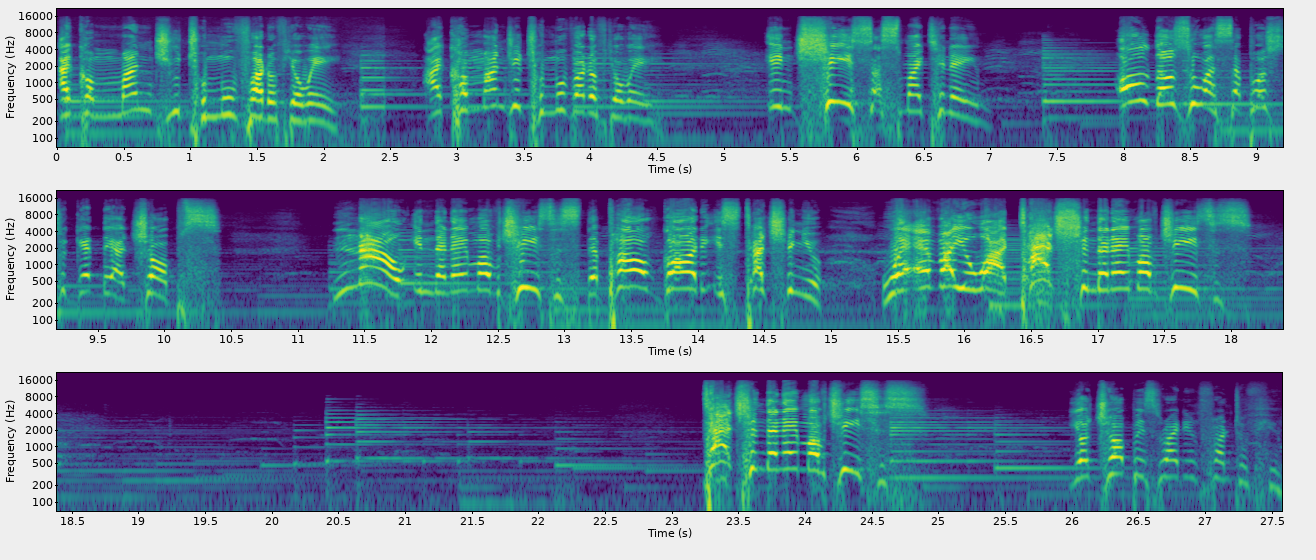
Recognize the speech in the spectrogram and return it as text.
I command you to move out of your way. I command you to move out of your way. In Jesus' mighty name. All those who are supposed to get their jobs, now in the name of Jesus, the power of God is touching you. Wherever you are, touch in the name of Jesus. Touch in the name of Jesus. Your job is right in front of you.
